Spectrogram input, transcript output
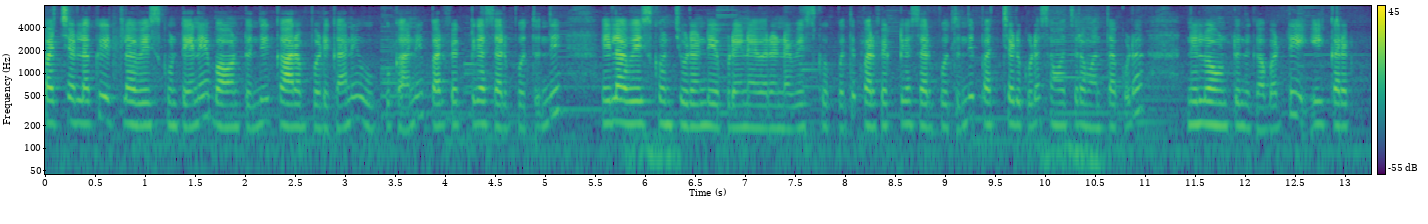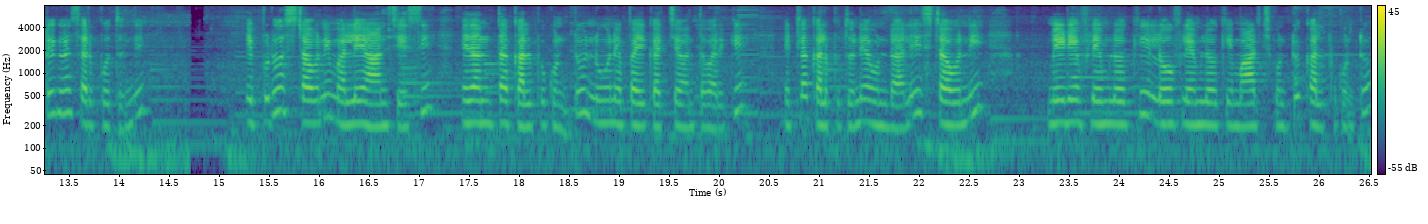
పచ్చళ్ళకు ఇట్లా వేసుకుంటేనే బాగుంటుంది. కారం పొడి కానీ ఉప్పు కానీ పర్ఫెక్ట్గా సరిపోతుంది. ఇలా వేసుకొని చూడండి ఎప్పుడైనా ఎవరైనా వేసుకోకపోతే పర్ఫెక్ట్గా సరిపోతుంది. పచ్చడి కూడా సంవత్సరం అంతా కూడా నిల్వ ఉంటుంది కాబట్టి ఈ కరెక్ట్గా సరిపోతుంది. ఇప్పుడు స్టవ్ని మళ్ళీ ఆన్ చేసి ఇదంతా కలుపుకుంటూ నూనె పైకి వచ్చేంత వరకు ఇట్లా కలుపుతూనే ఉండాలి. స్టవ్ని మీడియం ఫ్లేమ్లోకి లో ఫ్లేమ్లోకి మార్చుకుంటూ కలుపుకుంటూ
